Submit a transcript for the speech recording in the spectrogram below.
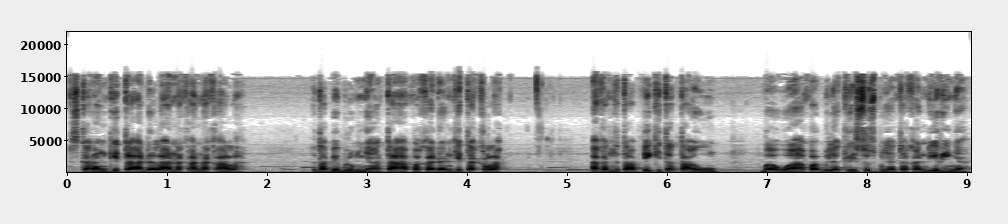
sekarang kita adalah anak-anak Allah, tetapi belum nyata apa keadaan kita kelak. Akan tetapi kita tahu bahwa apabila Kristus menyatakan dirinya,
